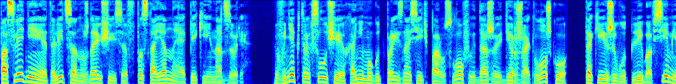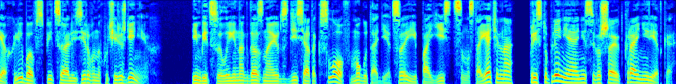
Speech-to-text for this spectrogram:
Последние – это лица, нуждающиеся в постоянной опеке и надзоре. В некоторых случаях они могут произносить пару слов и даже держать ложку, такие живут либо в семьях, либо в специализированных учреждениях. Имбецилы иногда знают с десяток слов, могут одеться и поесть самостоятельно, преступления они совершают крайне редко,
